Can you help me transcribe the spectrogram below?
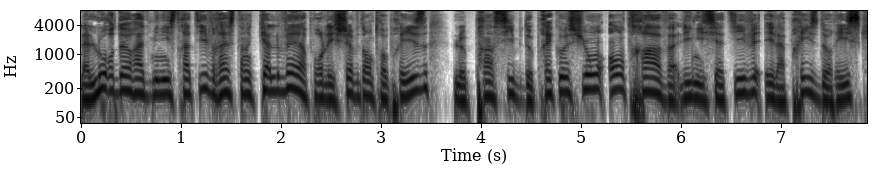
La lourdeur administrative reste un calvaire pour les chefs d'entreprise. Le principe de précaution entrave l'initiative et la prise de risque.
